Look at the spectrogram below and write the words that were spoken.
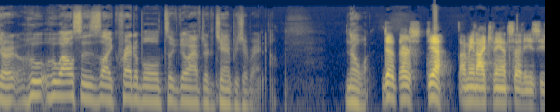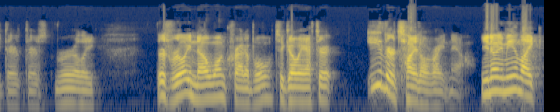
who who else is like credible to go after the championship right now? No one. there- there's yeah. I mean, I can answer that easy. There, there's really, there's really no one credible to go after either title right now. You know what I mean? Like,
